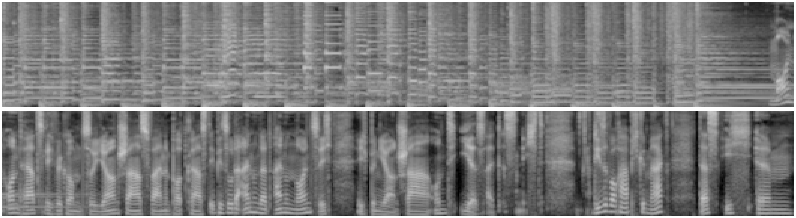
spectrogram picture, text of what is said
Moin und herzlich willkommen zu Jörn Schars feinem Podcast, Episode 191. Ich bin Jörn Schaar und ihr seid es nicht. Diese Woche habe ich gemerkt, dass ich, ähm,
